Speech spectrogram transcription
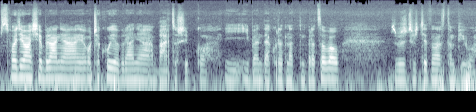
Spodziewam się brania, oczekuję brania bardzo szybko i, i będę akurat nad tym pracował, żeby rzeczywiście to nastąpiło.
